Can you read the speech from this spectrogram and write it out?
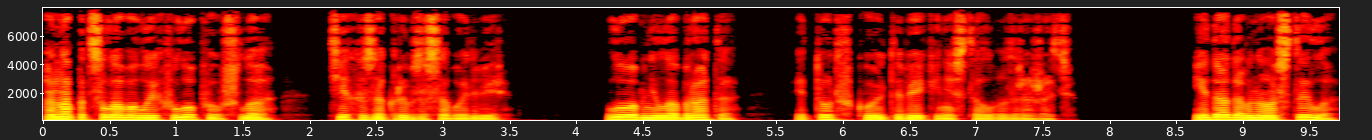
Она поцеловала их в лоб и ушла, тихо закрыв за собой дверь. Лу обняла брата, и тот в кои-то веки не стал возражать. Еда давно остыла,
